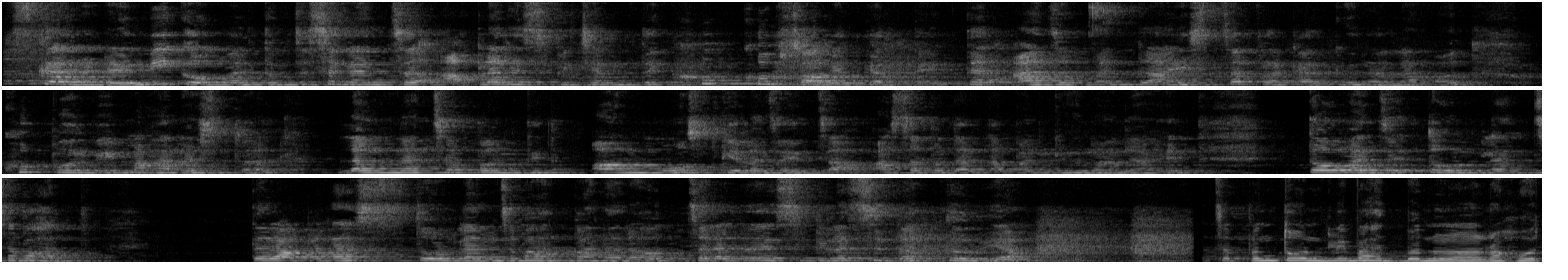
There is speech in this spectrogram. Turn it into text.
नमस्कार मंडळी मी कोमल. तुमचं सगळ्यांचं आपल्या रेसिपी चॅनलमध्ये खूप खूप स्वागत करते. तर आज आपण राईसचा प्रकार घेऊन आलो आहोत. खूप पूर्वी महाराष्ट्रात लग्नाच्या पंक्तीत ऑलमोस्ट केला जायचा असा पदार्थ आपण घेऊन आला आहेत. तो म्हणजे तोंडल्यांचा भात. तर आपण आज तोंडल्यांचा भात पाहणार आहोत. चला तर रेसिपीला सुरुवात करूया. आज आपण तोंडली भात बनवणार आहोत.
